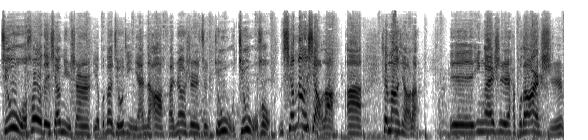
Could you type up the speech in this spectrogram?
九五后的小女生，也不知道九几年的啊，反正是就九五九五后，相当小了啊，相当小了，呃，应该是还不到二十。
